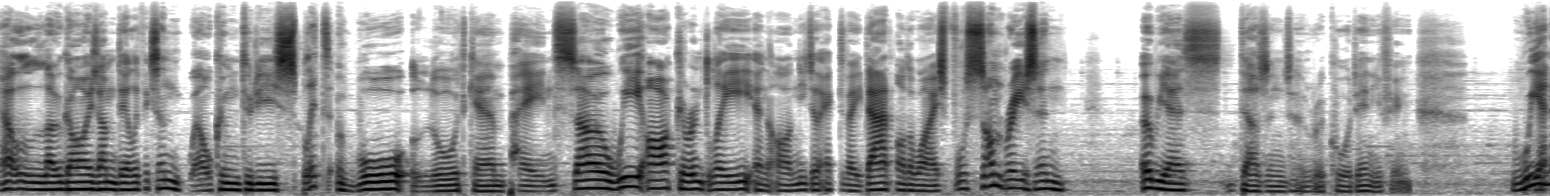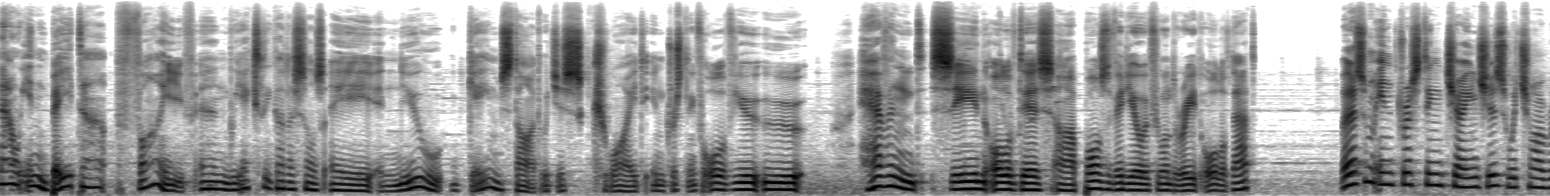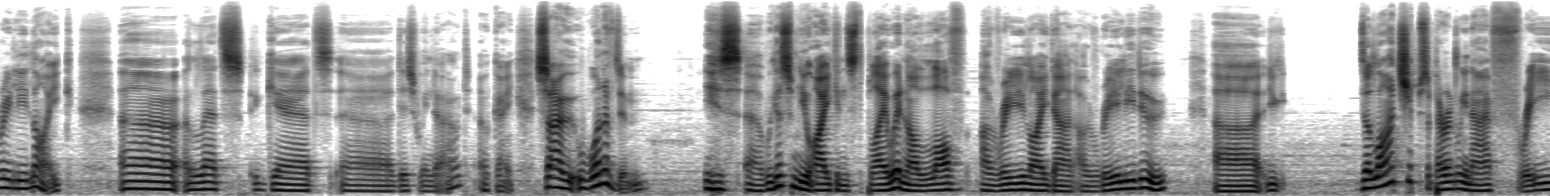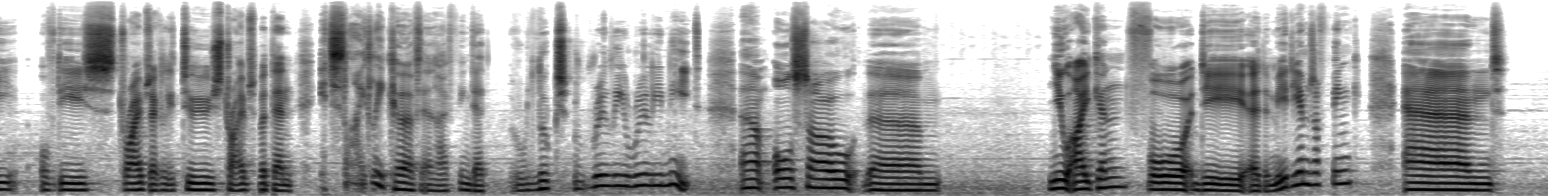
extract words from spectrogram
Hello guys, I'm Dailyfix and welcome to the Split Warlord campaign. So we are currently, and I'll need to activate that, otherwise for some reason OBS doesn't record anything. We are now in beta 5 and we actually got ourselves a, new game start which is quite interesting for all of you who haven't seen all of this. Uh, pause the video if you want to read all of that. But there's some interesting changes which I really like. Uh, let's get uh, this window out. Okay, so one of them is uh, we got some new icons to play with, and I love, I really like that. I really do. Uh, you, the large ships apparently now have three of these stripes, actually two stripes, but then it's slightly curved, and I think that looks really, really neat. Um, also, um, new icon for the uh, the mediums, I think, and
